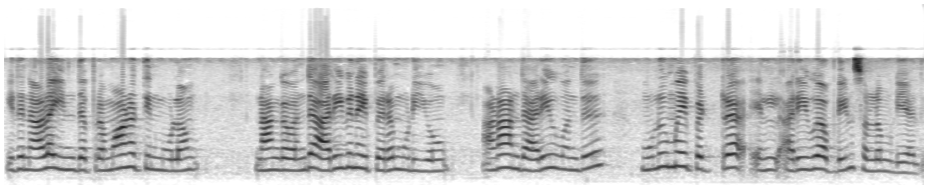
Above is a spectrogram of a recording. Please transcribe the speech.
இதனால் இந்த பிரமாணத்தின் மூலம் நாங்கள் வந்து அறிவினை பெற முடியும். ஆனால் அந்த அறிவு வந்து முழுமை பெற்ற எல் அறிவு அப்படின்னு சொல்ல முடியாது.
